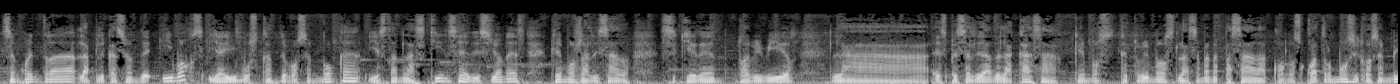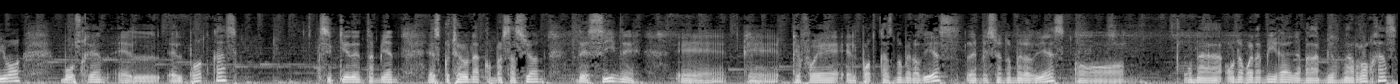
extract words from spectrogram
se encuentra la aplicación de Evox y ahí buscan de voz en boca y están las 15 ediciones que hemos realizado. Si quieren revivir la especialidad de la casa que hemos que tuvimos la semana pasada con los cuatro músicos en vivo busquen el, el podcast si quieren también escuchar una conversación de cine, eh, que, que, fue el podcast número 10, la emisión número 10, con una, una buena amiga llamada Mirna Rojas,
